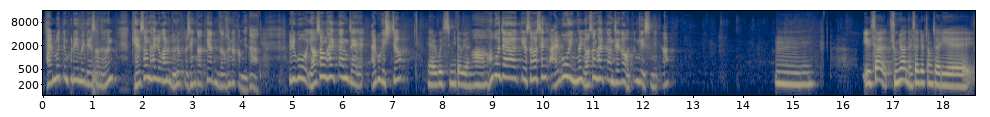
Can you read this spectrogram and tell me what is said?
잘못된 프레임에 대해서는 개선하려고 하는 노력도 생각해야 된다고 생각합니다. 그리고 여성 할당제 알고 계시죠? 네, 알고 있습니다, 위원님. 어, 후보자께서 생- 알고 있는 여성 할당제가 어떤 게 있습니까? 음, 의사 중요한 의사결정 자리에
